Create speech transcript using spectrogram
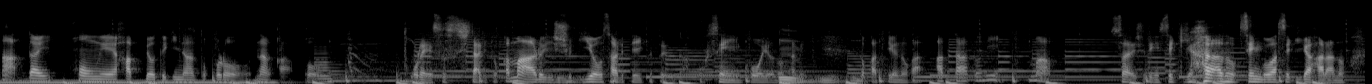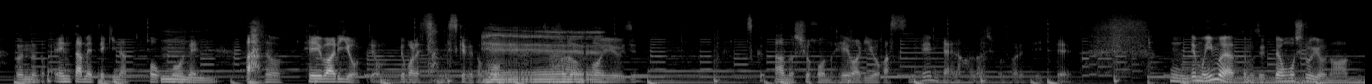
まあ、大本営発表的なところを、なんか、こう、トレースしたりとか、まあ、ある一種利用されていくというか、戦意高揚のためにとかっていうのがあった後に、まあ、最終的に関ヶ の戦後は関ヶ原の云々とかエンタメ的な方向で、うんあの平和利用って呼ばれてたんですけれども、へー。こういうあの手法の平和利用が進んでみたいな話をされていて、うん、でも今やっても絶対面白いよなって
